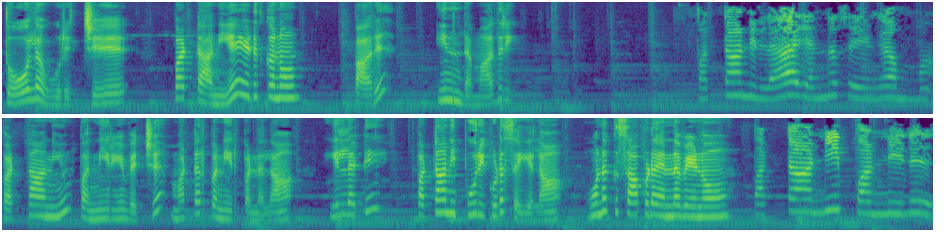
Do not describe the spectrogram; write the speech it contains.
தோலை உரிச்சு பட்டாணிய எடுக்கணும். பாரு இந்த மாதிரி பட்டாணில என்ன செய்யுங்க அம்மா? பட்டாணியும் பன்னீரையும் வச்சு மட்டர் பன்னீர் பண்ணலாம். இல்லாட்டி பட்டாணி பூரி கூட செய்யலாம். உனக்கு சாப்பிட என்ன வேணும்? பட்டாணி பன்னீர்.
